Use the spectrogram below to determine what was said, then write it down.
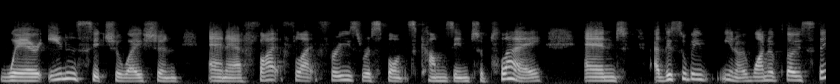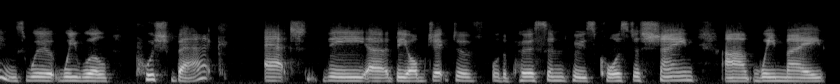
we're in a situation and our fight, flight, freeze response comes into play, and uh, this will be, you know, one of those things where we will push back at the uh, the object of or the person who's caused us shame. Uh, we may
